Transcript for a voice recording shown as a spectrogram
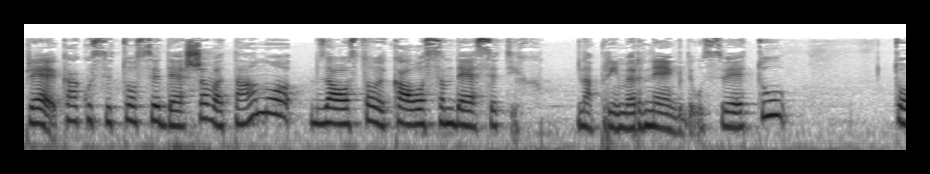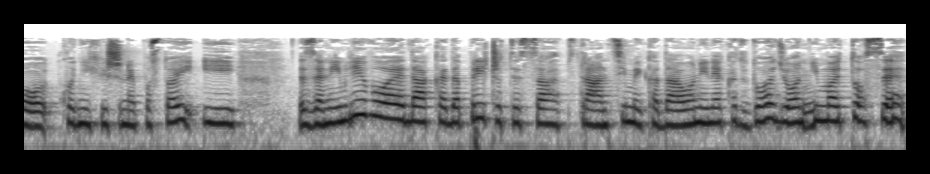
pre, kako se to sve dešava tamo, zaostalo je kao 80-ih, na primer, negde u svetu, to kod njih više ne postoji i zanimljivo je da kada pričate sa strancima i kada oni nekad dođu, on imaju to sve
